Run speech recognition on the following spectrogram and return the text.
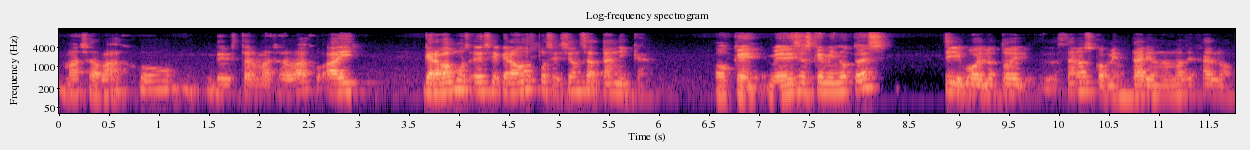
Más abajo. Debe estar más abajo. Ahí. Grabamos ese, grabamos posesión satánica. Ok, ¿me dices qué minuto es? Sí, voy, lo estoy. Está en los comentarios, nomás déjalo,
